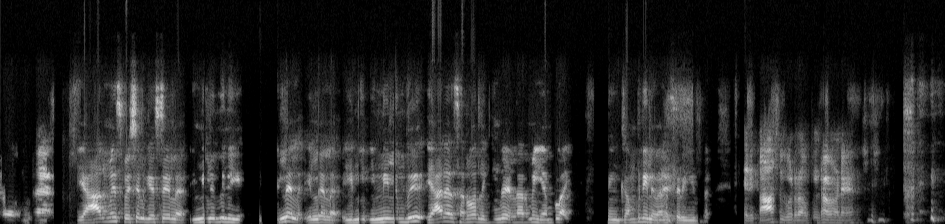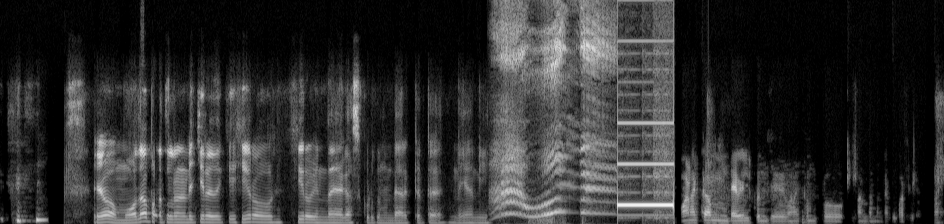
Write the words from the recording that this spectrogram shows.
கொடுங்க. யாருமே ஸ்பெஷல் கெஸ்டே இல்ல. இன்னிலிருந்து நீங்க இல்ல இல்ல இல்ல இல்ல. இன்னி- இன்னிலிருந்து யார் யார் சர்வர்ல இருக்கீங்களோ எல்லாருமே எம்ப்ளாய் நீங்க கம்பெனில வேலை செய்றீங்க இப்ப சரி காசு கொடுறான் புண்டவனே ஐயோ மொத படத்துல நடிக்கிறதுக்கு ஹீரோ ஹீரோயின் தான் காசு கொடுக்கணும் டேரக்டர்கிட்ட நீ? வணக்கம் டெவில் குஞ்சு வணக்கம் ப்ரோ பாட்காஸ்ட்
